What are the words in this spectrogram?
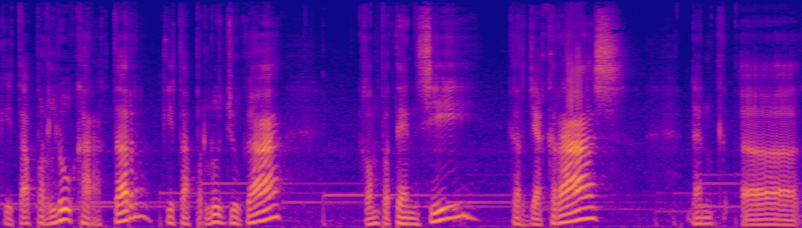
kita perlu karakter, kita perlu juga kompetensi, kerja keras dan uh,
